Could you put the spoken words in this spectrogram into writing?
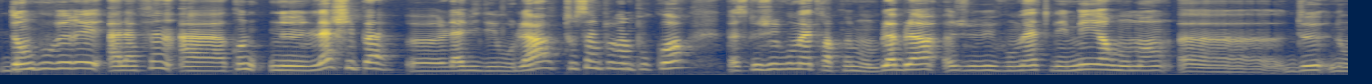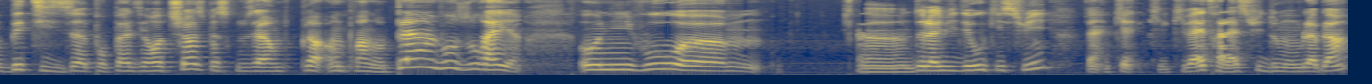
Donc vous verrez à la fin, ne lâchez pas euh, la vidéo là. Tout simplement pourquoi? Parce que je vais vous mettre, après mon blabla, je vais vous mettre les meilleurs moments euh, de nos bêtises. Pour pas dire autre chose, parce que vous allez en prendre plein vos oreilles au niveau... Euh, de la vidéo qui suit qui, va être à la suite de mon blabla,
